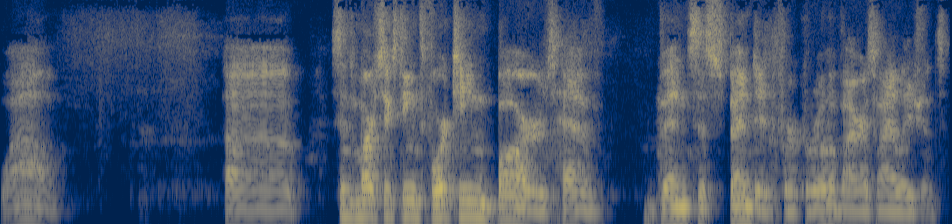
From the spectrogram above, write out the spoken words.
Wow. Uh, since March 16th, 14 bars have been suspended for coronavirus violations.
